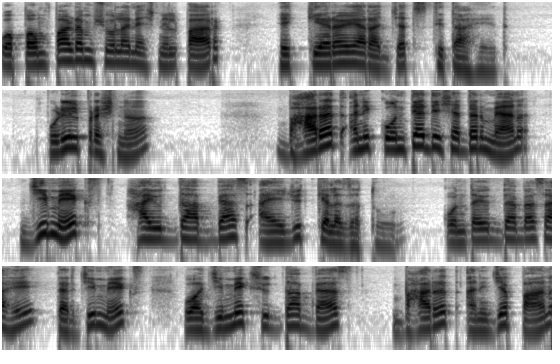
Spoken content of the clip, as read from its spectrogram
व पंपाडम शोला नॅशनल पार्क हे केरळ या राज्यात स्थित आहेत. पुढील प्रश्न भारत आणि कोणत्या देशादरम्यान जिमेक्स हा युद्धाभ्यास आयोजित केला जातो? कोणता युद्धाभ्यास आहे? तर जिमेक्स व जिमेक्स युद्धाभ्यास भारत आणि जपान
